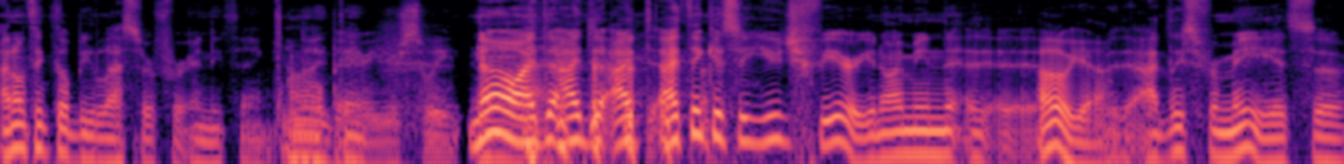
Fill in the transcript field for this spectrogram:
I don't think they'll be lesser for anything. And Oh, I think, Barry, you're sweet. No, I, d- I, d- I, d- I think it's a huge fear. You know, I mean, uh, Oh yeah. at least for me, it's uh,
